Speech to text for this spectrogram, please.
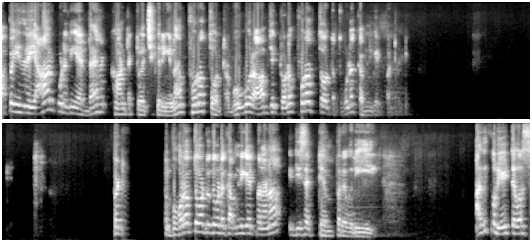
அப்ப இதுல யார் கூட நீங்க டைரக்ட் கான்டாக்ட் வச்சுக்கிறீங்கன்னா புறத்தோற்றம். ஒவ்வொரு ஆப்ஜெக்டோட புறத்தோற்றத்தை கூட கம்யூனிகேட் பண்றீங்க. பட் புறத்தோட்டத்தோட கம்யூனிகேட் பண்ணனா இட் இஸ் அ டெம்பரவரி அதுக்கு ஒரு எயிட் ஹவர்ஸ்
